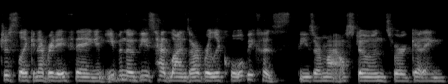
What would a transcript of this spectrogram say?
just like an everyday thing. And even though these headlines are really cool because these are milestones, we're getting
